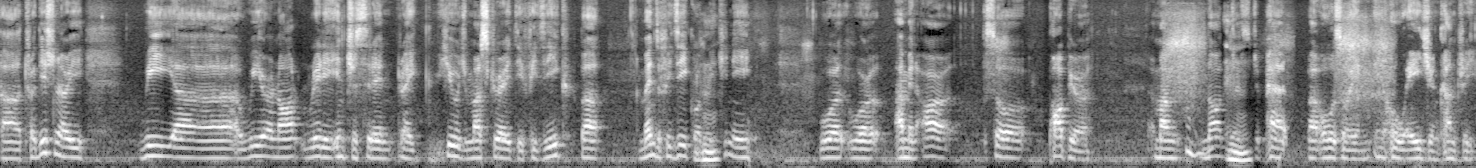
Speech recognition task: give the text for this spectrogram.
uh, traditionally we uh, we are not really interested in like huge muscularity physique, but men's physique or mm-hmm. bikini were, were I mean are so popular among mm-hmm. not mm-hmm. just Japan but also in, in whole Asian country.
